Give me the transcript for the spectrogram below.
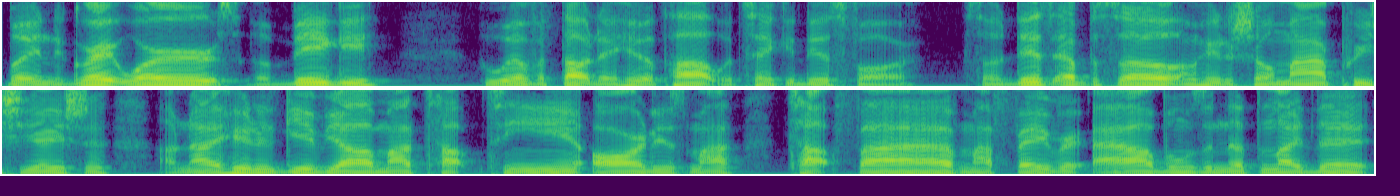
But in the great words of Biggie, whoever thought that hip hop would take it this far. So this episode, I'm here to show my appreciation. I'm not here to give y'all my top 10 artists, my top five, my favorite albums, or nothing like that.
